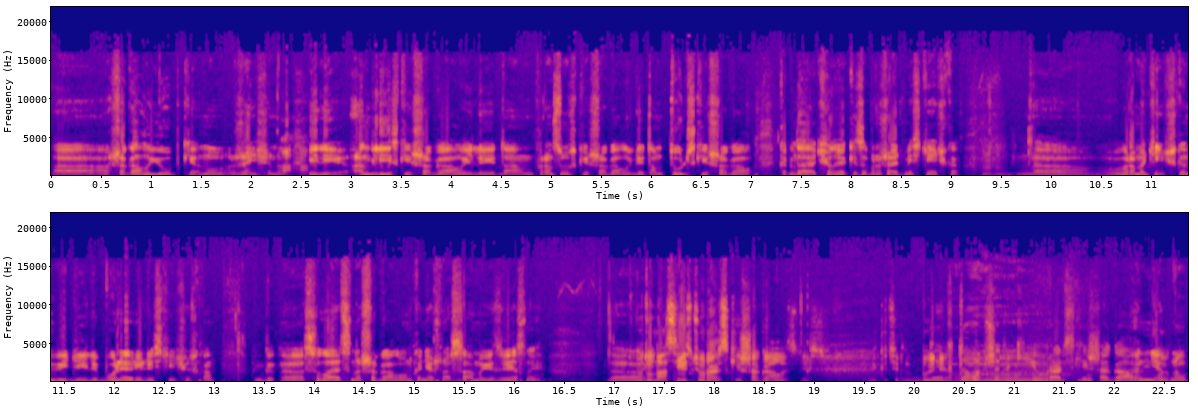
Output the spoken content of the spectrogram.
а, шагал в юбке, ну, женщина, Ага. или английский шагал, или там французский шагал, или там тульский шагал. Когда человек изображает местечко а, в романтическом виде или более реалистическом, э, ссылается на шагал. Он, конечно, самый известный. А, Вот у нас есть уральские шагалы здесь. в Екатеринбурге. Да и были. кто вообще такие уральские шагалы? А, Нет, ну,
